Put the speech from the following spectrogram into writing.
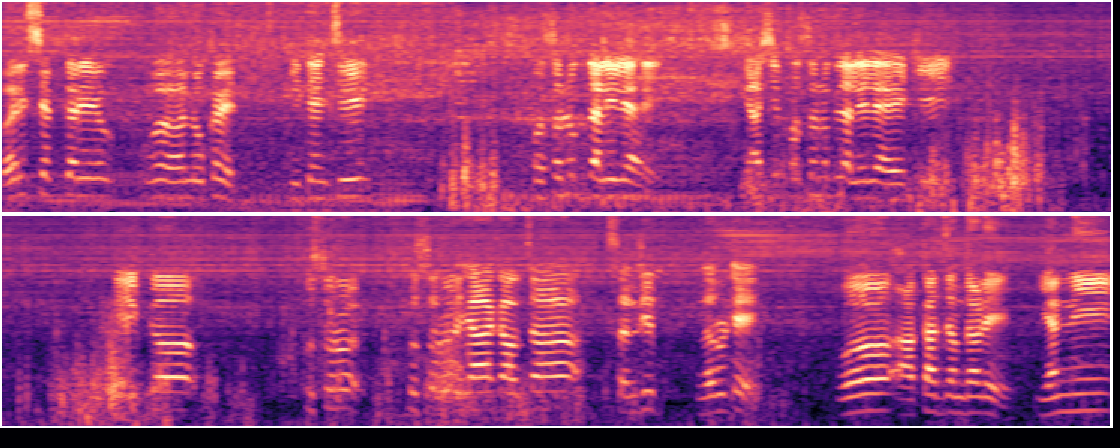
बरीच शेतकरी व लोक आहेत की त्यांची फसवणूक झालेली आहे. अशी फसवणूक झालेली आहे की कुसुर कुसुर ह्या गावचा संदीप नरुटे व आकाश जमदाडे यांनी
